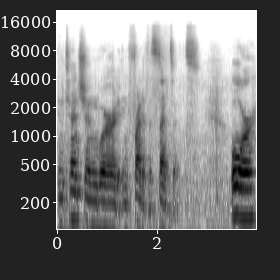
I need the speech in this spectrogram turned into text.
intention word in front of the sentence. Or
